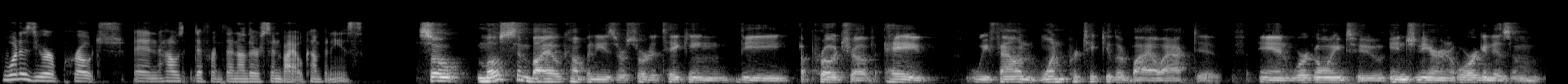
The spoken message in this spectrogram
What is your approach and how is it different than other SynBio companies? So, most SynBio companies are sort of taking the approach of, hey, we found one particular bioactive and we're going to engineer an organism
